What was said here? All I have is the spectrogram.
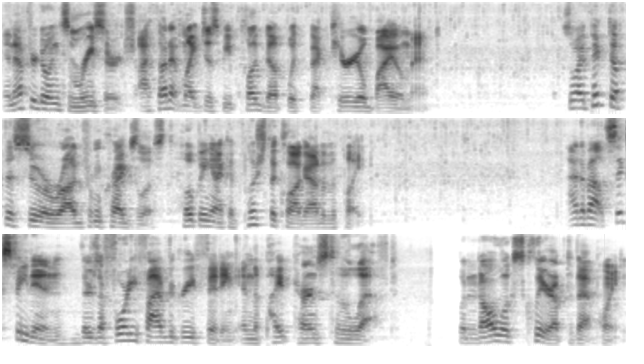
and after doing some research, I thought it might just be plugged up with bacterial biomat. So I picked up this sewer rod from Craigslist, hoping I could push the clog out of the pipe. At about 6 feet in, there's a 45 degree fitting and the pipe turns to the left, but it all looks clear up to that point.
